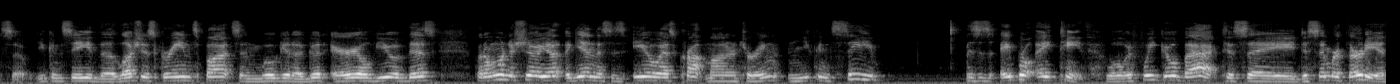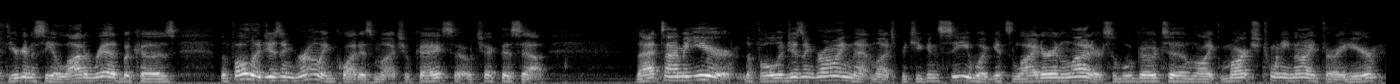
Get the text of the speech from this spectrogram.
So you can see the luscious green spots and we'll get a good aerial view of this. But I wanted to show you, again, this is EOS crop monitoring and you can see this is April 18th. Well, if we go back to say December 30th, you're going to see a lot of red because the foliage isn't growing quite as much, okay? So check this out. That time of year, the foliage isn't growing that much, but you can see what gets lighter and lighter. So we'll go to like March 29th right here.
